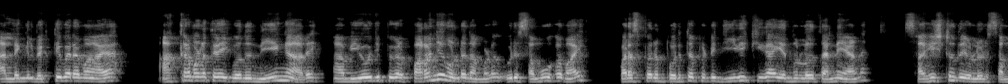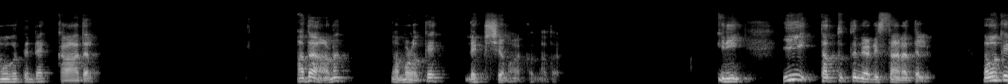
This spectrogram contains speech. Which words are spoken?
അല്ലെങ്കിൽ വ്യക്തിപരമായ ആക്രമണത്തിലേക്ക് ഒന്നും നീങ്ങാതെ ആ വിയോജിപ്പുകൾ പറഞ്ഞുകൊണ്ട് നമ്മൾ ഒരു സമൂഹമായി പരസ്പരം പൊരുത്തപ്പെട്ട് ജീവിക്കുക എന്നുള്ളത് തന്നെയാണ് സഹിഷ്ണുതയുള്ള ഒരു സമൂഹത്തിന്റെ കാതൽ. അതാണ് നമ്മളൊക്കെ ലക്ഷ്യമാക്കുന്നത്. ഇനി ഈ തത്വത്തിന്റെ അടിസ്ഥാനത്തിൽ നമുക്ക്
